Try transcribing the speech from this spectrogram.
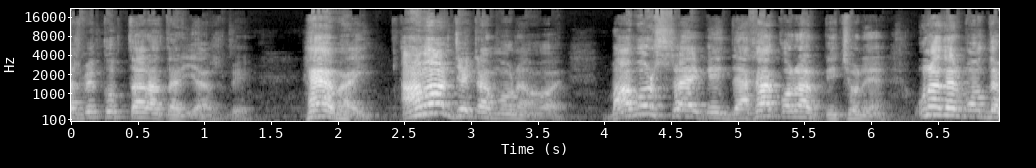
আসবে, খুব তাড়াতাড়ি আসবে। হ্যাঁ ভাই, আমার যেটা মনে হয়, বাবর সাহেব এই দেখা করার পিছনে ওনাদের মধ্যে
